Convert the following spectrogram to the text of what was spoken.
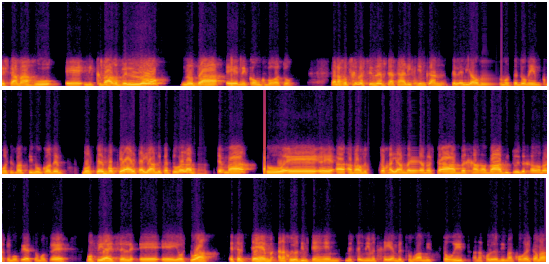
ושם הוא אה, נקבר ולא נודע אה, מקום קבורתו. ואנחנו צריכים לשים לב שהתהליכים כאן של אליהו ומשה דומים, כמו שכבר ציינו קודם, משה בוקע את הים וכתוב עליו שמה, הוא אה, אה, עבר בתוך הים ביבשה, בחרבה, ביטוי בחרבה שמופיע אצל משה, מופיע אצל אה, אה, יהושע. אצל שתיהם אנחנו יודעים שהם מסיימים את חייהם בצורה מסתורית, אנחנו לא יודעים מה קורה שם.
